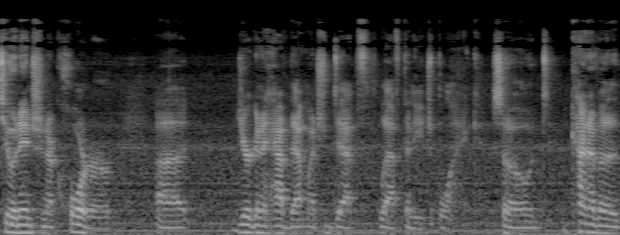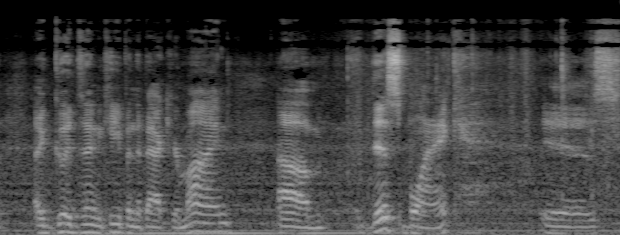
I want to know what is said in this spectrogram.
to an inch and a quarter. Uh, you're gonna have that much depth left in each blank. So kind of a, a good thing to keep in the back of your mind. Um, this blank is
